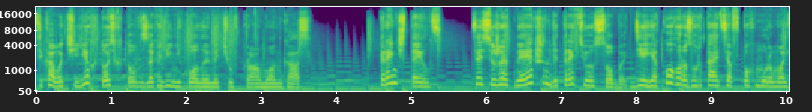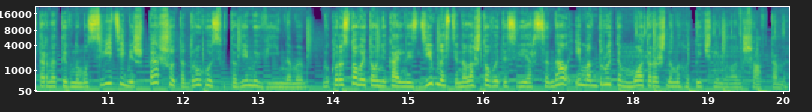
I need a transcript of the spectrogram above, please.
Цікаво, чи є хтось, хто взагалі ніколи не чув про Among Us. Trench Tales це сюжетний екшен від третьої особи, дія якого розгортається в похмурому альтернативному світі між Першою та Другою світовими війнами. Використовуйте унікальні здібності, налаштовуйте свій арсенал і мандруйте моторошними готичними ландшафтами.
